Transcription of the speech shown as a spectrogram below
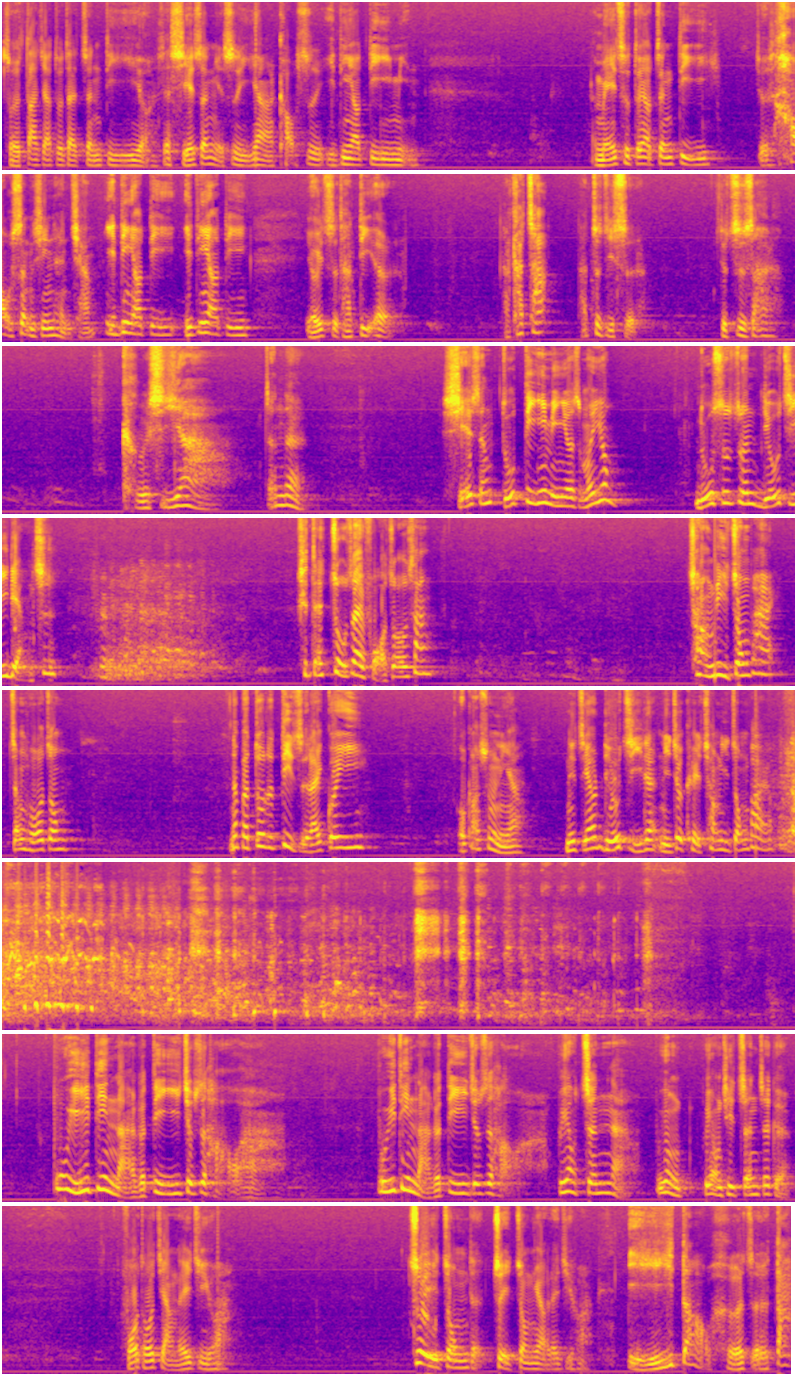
所以大家都在争第一哦，像学生也是一样，考试一定要第一名，每一次都要争第一。就是好胜心很强，一定要第一，一定要第一。有一次他第二，他咔嚓，他自己死了，就自杀了。可惜呀，真的。学生读第一名有什么用？卢师尊留级两次，现在坐在火桌上，创立宗派，真佛宗，那么多的弟子来皈依。我告诉你啊，你只要留级了，你就可以创立宗派哦。不一定哪个第一就是好啊，不一定哪个第一就是好啊，不要争呐，不用不用去争这个。佛陀讲了一句话。最终的最重要的一句话：“一道合则大。”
